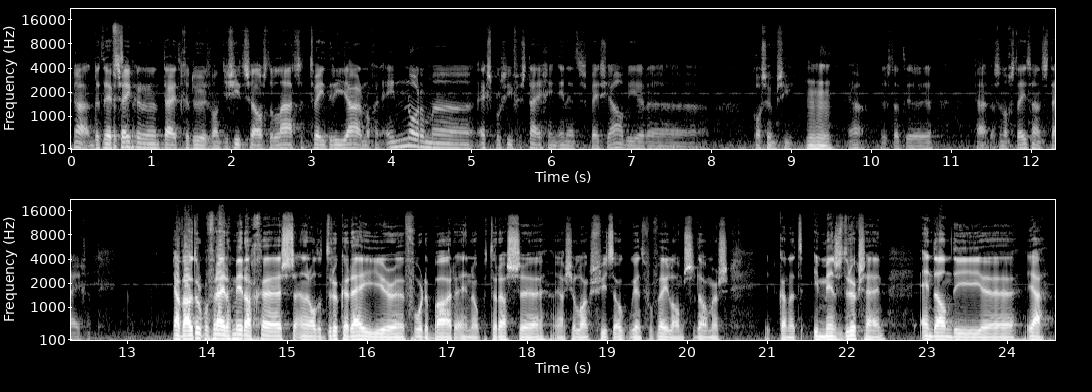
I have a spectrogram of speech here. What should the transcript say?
Ja, dat heeft Dat- zeker een tijd geduurd. Want je ziet zelfs de laatste twee, drie jaar nog een enorme explosieve stijging in het speciaalbierconsumptie. Mhm. ja, dus dat, eh, ja, dat is nog steeds aan het stijgen. Ja, Wouter, op een vrijdagmiddag eh, zijn er altijd drukke rijen hier eh, voor de bar. En op het terras, eh, als je langs fietst, ook bekend voor vele Amsterdammers, kan het immens druk zijn. En dan die, ja,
